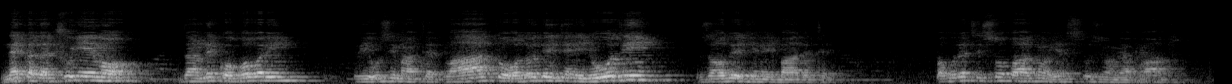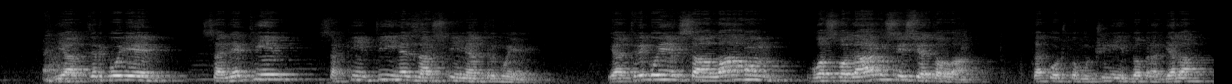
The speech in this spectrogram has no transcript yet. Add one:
nekada čujemo da neko govori, vi uzimate platu od određeni ljudi za određene ibadete. Pa mu reci slobodno, jes, uzimam ja platu. Ja trgujem sa nekim, sa kim ti ne znaš s kim ja trgujem. Ja trgujem sa Allahom, gospodarom svih svjetova, tako što mu činim dobra djela,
